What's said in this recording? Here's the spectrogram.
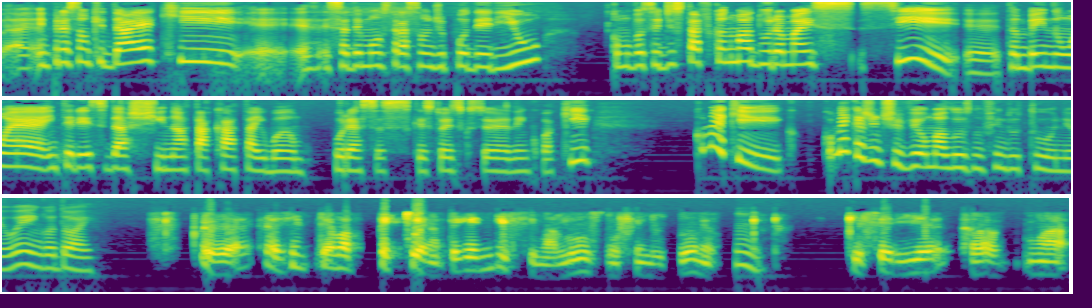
A impressão que dá é que é, é, essa demonstração de poderio, como você disse, está ficando madura, mas se é, também não é interesse da China atacar Taiwan por essas questões que o senhor elencou aqui, como é que, como é que a gente vê uma luz no fim do túnel, hein, Godoy? Pois é, a gente tem uma pequena, pequeníssima luz no fim do túnel, hum. que seria uh, uma,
